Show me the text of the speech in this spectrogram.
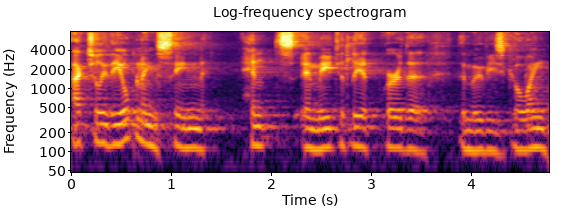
Actually, the opening scene hints immediately at where the, the movie's going.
